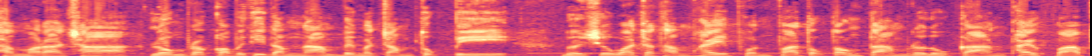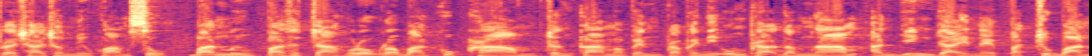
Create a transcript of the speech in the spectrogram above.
ธรรมราชา ลงประกอบพิธีดำน้ำเป็นประจำทุกปี โดยเชื่อว่าจะทำให้ฝนฟ้าตกต้องตามฤดูกาลไพ่ฟ้าประชาชนมีความสุข บ้านเมืองปราศจากโรคระบาดคุกคาม จนกลายมาเป็นประเพณีอุ้มพระดำน้ำอันยิ่งใหญ่ในปัจจุบัน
